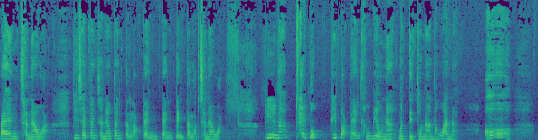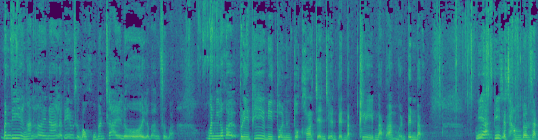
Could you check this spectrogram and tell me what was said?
แป้งชาแนลอะ พี่ใช้แป้งชาแนลแป้งตลับแป้งแป้งแป้งตลับชาแนลอะ พี่นะใช้ปุ๊บพี่ปะแป้งครั้งเดียวนะ มันติดทนนานทั้งวันอะอ๋อ มันดีอย่างนั้นเลยนะ แล้วพี่รู้สึกว่าหูมันใช่เลย แล้วบางรู้สึกว่า มันแล้วก็พอดีพี่มีตัวหนึ่งตัวคอลลาเจนที่มันเป็นแบบครีมแบบว่าเหมือนเป็นแบบ เนี่ยพี่จะทำบริษัท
